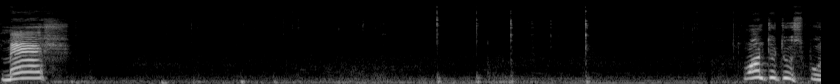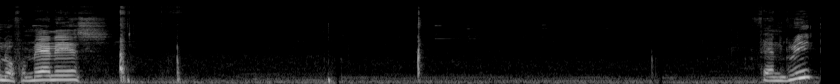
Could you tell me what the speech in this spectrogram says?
mash, one to two spoon of mayonnaise, fenugreek,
